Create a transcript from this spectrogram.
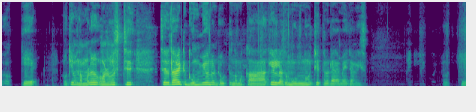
ഓക്കെ ഓക്കെ നമ്മൾ ഓൾമോസ്റ്റ് ചെറുതായിട്ട് ഗുമ്മിയോന്ന് ഡൗട്ട് നമുക്ക് ആകെ ഉള്ളത് മുന്നൂറ്റി എത്ര ഡാമേജ് ആണ് ഗൈസ് ഓക്കെ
